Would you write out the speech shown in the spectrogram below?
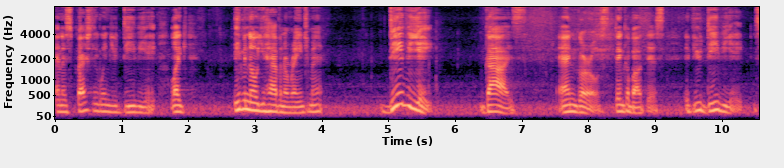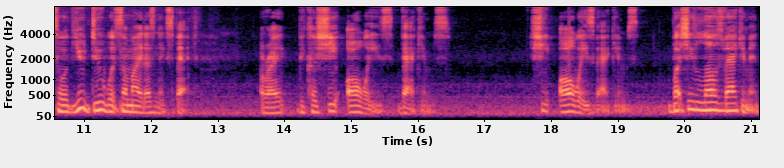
And especially when you deviate. Like, even though you have an arrangement, deviate. Guys and girls, think about this. If you deviate, so if you do what somebody doesn't expect, all right, because she always vacuums. She always vacuums. But she loves vacuuming.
